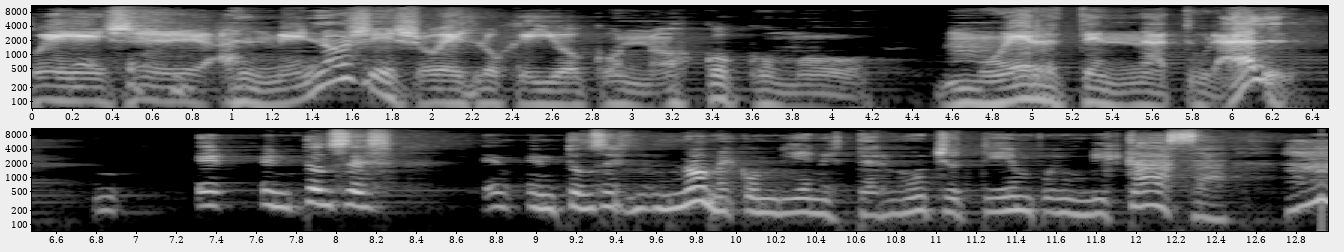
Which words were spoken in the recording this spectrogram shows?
Pues eh, al menos eso es lo que yo conozco como muerte natural. Eh, entonces, en- entonces no me conviene estar mucho tiempo en mi casa. ¿ah?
